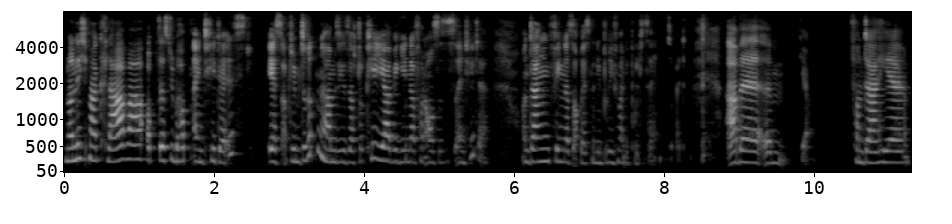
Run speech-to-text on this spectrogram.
noch nicht mal klar war, ob das überhaupt ein Täter ist. Erst ab dem dritten haben sie gesagt, okay, ja, wir gehen davon aus, es ist ein Täter. Und dann fing das auch erst mit den Briefen an die Polizei und so weiter. Aber ähm, ja, von daher,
